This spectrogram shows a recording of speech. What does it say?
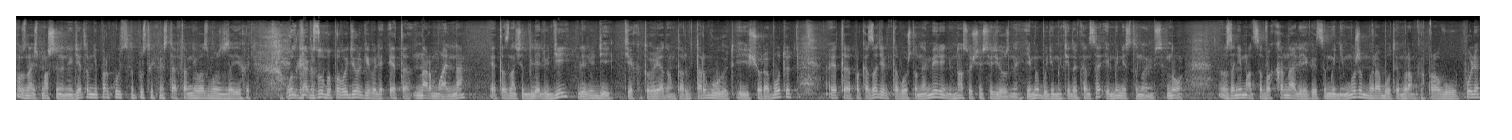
Ну, значит, машины нигде там не паркуются на пустых местах, там невозможно заехать. Вот как зубы повыдергивали, это нормально. Это значит для людей, для людей, тех, которые рядом торгуют и еще работают, это показатель того, что намерения у нас очень серьезные. И мы будем идти до конца, и мы не остановимся. Но заниматься вакханалией, говорится, мы не можем. Мы работаем в рамках правового поля.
